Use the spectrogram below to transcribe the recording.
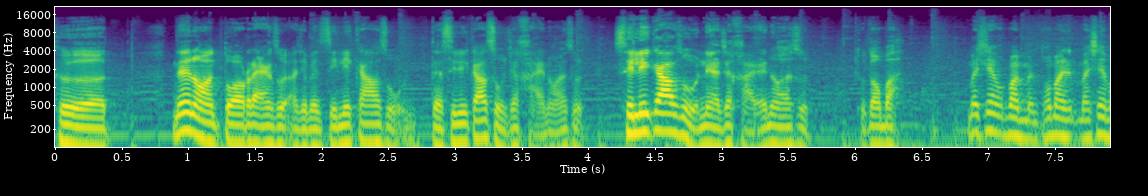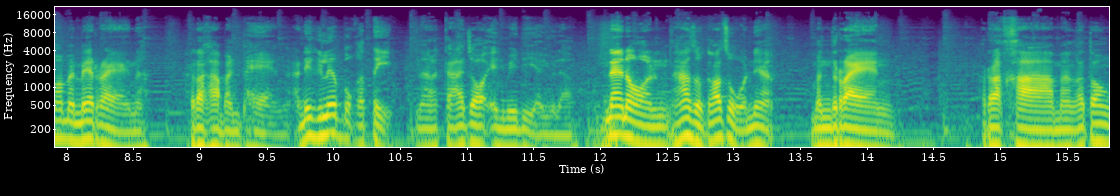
คือแน่นอนตัวแรงสุดอาจจะเป็นซีรีส์ 90 แต่ซีรีส์ 90 จะขายน้อยสุดซีรีส์ 90 เนี่ยจะขายได้น้อยสุด ถูกต้องปะไม่ใช่เพราะมันเพราะมันไม่ใช่เพราะมันไม่แรงนะ ราคามันแพง อันนี้คือเรื่องปกตินะการ์ดจอ NVIDIA อยู่แล้ว แน่นอน 5090 เนี่ย มันแรง ราคามันก็ต้อง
